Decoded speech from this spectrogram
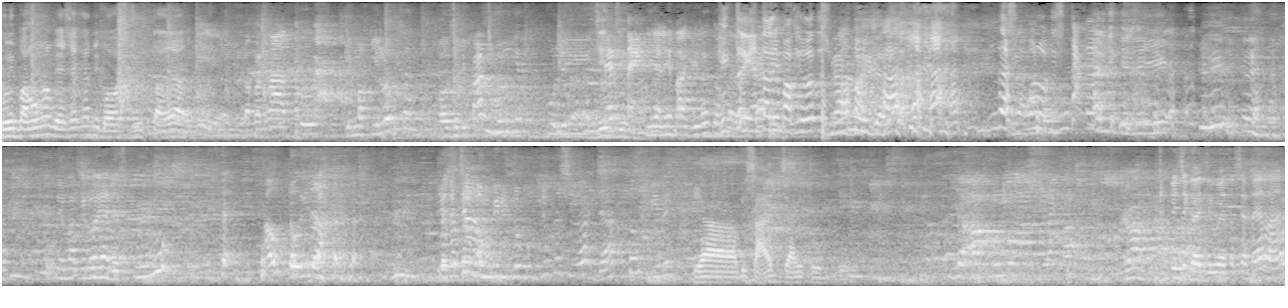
Kuli bangunan biasanya kan di bawah juta ya. Iya, 800. 5 kilo bisa nggak usah dipanggul gitu kuli Jijik. enteng Iya lima kilo tuh. Kita ternyata 5 kilo 10 Berapa aja. Enggak 10 di stuck aja. Lima kilonya ada sepuluh. Auto itu. ya kecil nggak mungkin ditumpuk juga sih wah jatuh gitu Ya bisa aja itu. Itu sih gaji waiter seteran.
